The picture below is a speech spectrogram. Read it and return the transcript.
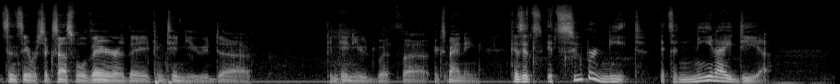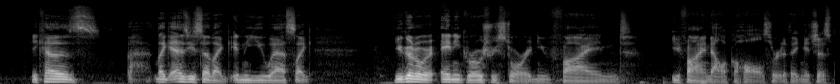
since they were successful there, they continued uh, continued with uh, expanding because it's it's super neat. It's a neat idea because like as you said like in the US like you go to any grocery store and you find you find alcohol sort of thing. It's just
